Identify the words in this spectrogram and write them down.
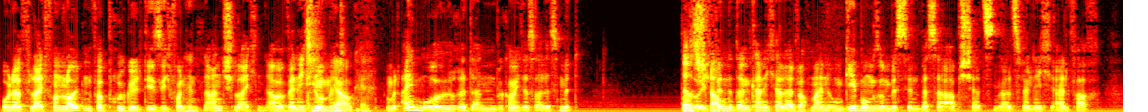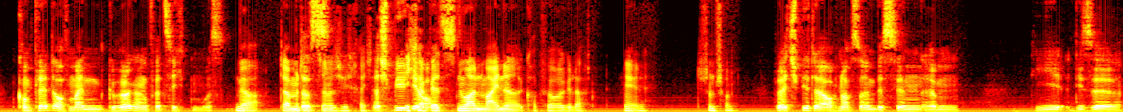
Oder vielleicht von Leuten verprügelt, die sich von hinten anschleichen. Aber wenn ich nur mit, ja, okay. nur mit einem Ohr höre, dann bekomme ich das alles mit. Das also ich schlau. finde, dann kann ich halt einfach meine Umgebung so ein bisschen besser abschätzen, als wenn ich einfach komplett auf meinen Gehörgang verzichten muss. Ja, damit das, hast du natürlich recht. Das spielt ich ja habe jetzt nur an meine Kopfhörer gedacht. Nee, stimmt schon. Vielleicht spielt er auch noch so ein bisschen ähm, die, diese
